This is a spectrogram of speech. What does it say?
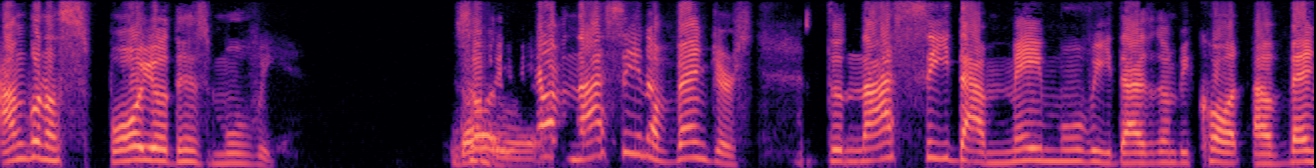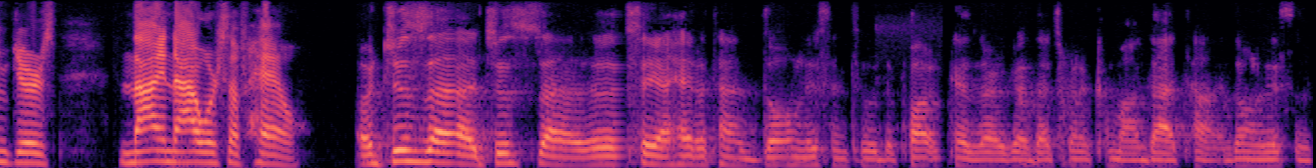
I'm gonna spoil this movie. So if you have not seen Avengers, do not see that May movie that is gonna be called Avengers: Nine Hours of Hell. Or just uh just uh say ahead of time, don't listen to the podcast that's gonna come out that time. Don't listen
